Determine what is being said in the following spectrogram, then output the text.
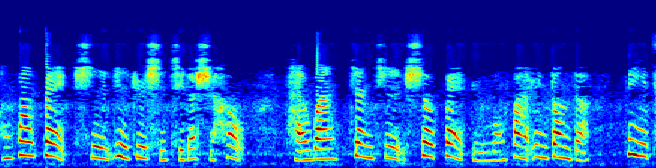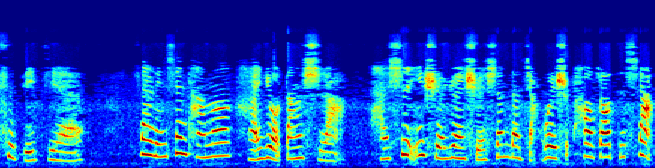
同化会是日据时期的时候，台湾政治、社会与文化运动的第一次集结。在林献堂呢，还有当时啊还是医学院学生的蒋渭水号召之下，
